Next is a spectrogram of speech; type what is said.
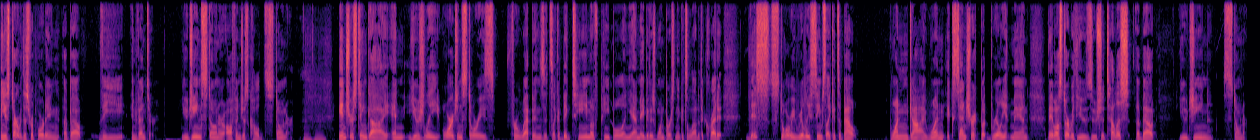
and you start with this reporting about the inventor, Eugene Stoner, often just called Stoner. Mm-hmm. Interesting guy, and usually origin stories for weapons, it's like a big team of people, and yeah, maybe there's one person that gets a lot of the credit. This story really seems like it's about one guy, one eccentric but brilliant man. Maybe I'll start with you, Zusha. Tell us about Eugene Stoner.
